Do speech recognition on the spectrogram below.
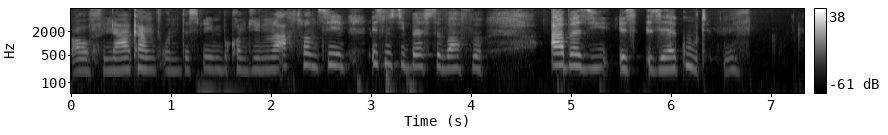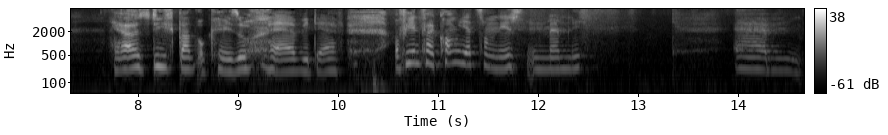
auf Nahkampf und deswegen bekommt sie nur eine 8 von 10. Ist nicht die beste Waffe, aber sie ist sehr gut. Ja, also die ist ganz okay, so der. Auf jeden Fall kommen wir jetzt zum nächsten, nämlich ähm,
